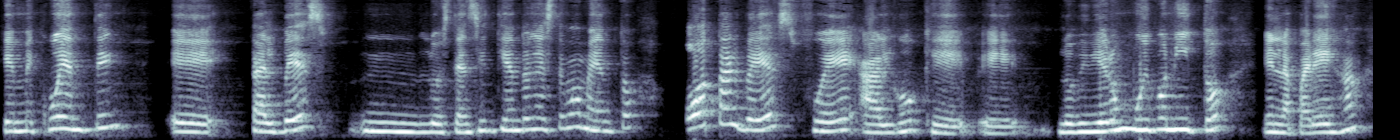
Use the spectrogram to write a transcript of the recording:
que me cuenten eh, tal vez mm, lo estén sintiendo en este momento o tal vez fue algo que eh, lo vivieron muy bonito en la pareja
